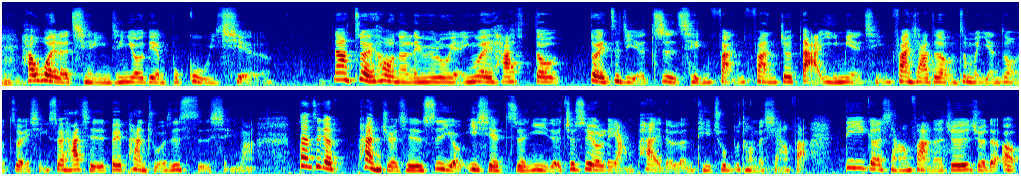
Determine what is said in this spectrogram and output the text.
嗯、他为了钱已经有点不顾一切了。那最后呢，林玉如也因为他都对自己的至亲犯犯就大义灭亲，犯下这种这么严重的罪行，所以他其实被判处的是死刑嘛。但这个判决其实是有一些争议的，就是有两派的人提出不同的想法。第一个想法呢，就是觉得哦，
